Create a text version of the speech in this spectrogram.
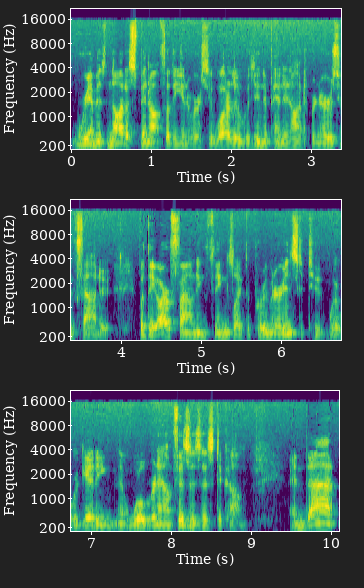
RIM is not a spin-off of the University of Waterloo with independent entrepreneurs who founded it. But they are founding things like the Perimeter Institute, where we're getting you know, world-renowned physicists to come. And that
